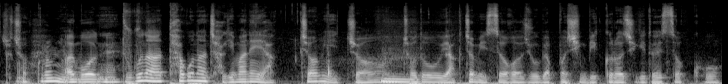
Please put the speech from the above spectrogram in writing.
그렇죠. 그럼요. 아, 뭐 네. 누구나 타고난 자기만의 약 점이 있죠. 음. 저도 약점이 있어가지고 몇 번씩 미끄러지기도 했었고,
